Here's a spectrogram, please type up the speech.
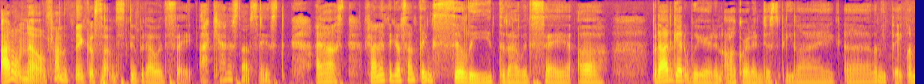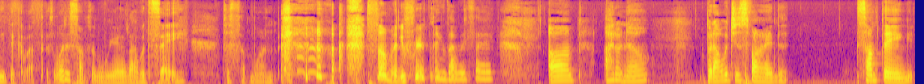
I don't know. I'm trying to think of something stupid I would say. I gotta stop saying. Stu- I asked, I'm trying to think of something silly that I would say. Uh, but I'd get weird and awkward and just be like, uh, let me think. Let me think about this. What is something weird that I would say to someone? so many weird things I would say. Um, I don't know, but I would just find something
